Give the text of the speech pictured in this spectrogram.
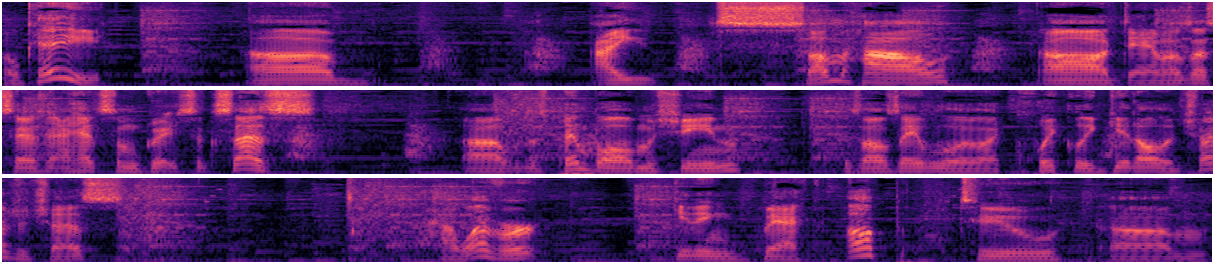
Okay. Um, I somehow, oh damn, I was gonna say I had some great success, uh, with this pinball machine, because I was able to, like, quickly get all the treasure chests. However, getting back up to, um,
